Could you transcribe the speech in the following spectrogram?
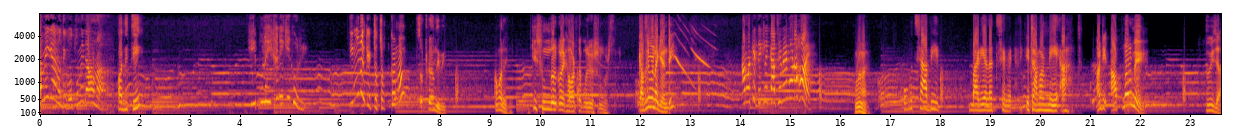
আমি কেন দিব? তুমি দাও না। অদিতি। এই বলে এখানে কি করে? দিব নাকি একটা চটকা মা? চটকান দিবি? আমারে কি সুন্দর করে খাবারটা পরিবেশন করছে। কাজে মেয়ে নাকি আন্টি? আমাকে দেখলে কাজে মেয়ে মনে হয়? মনে হয়? ও হচ্ছে আবির বাড়িওয়ালার ছেলে। এটা আমার মেয়ে আহ। আন্টি আপনার মেয়ে? তুই যা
